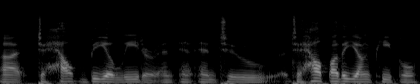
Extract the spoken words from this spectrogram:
uh, to help be a leader and, and, and to, to help other young people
